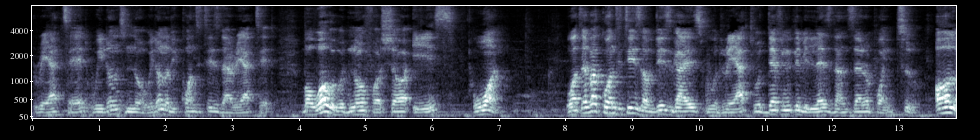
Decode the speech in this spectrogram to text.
reacted, we don't know. We don't know the quantities that reacted. But what we would know for sure is one, whatever quantities of these guys would react would definitely be less than 0.2. All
